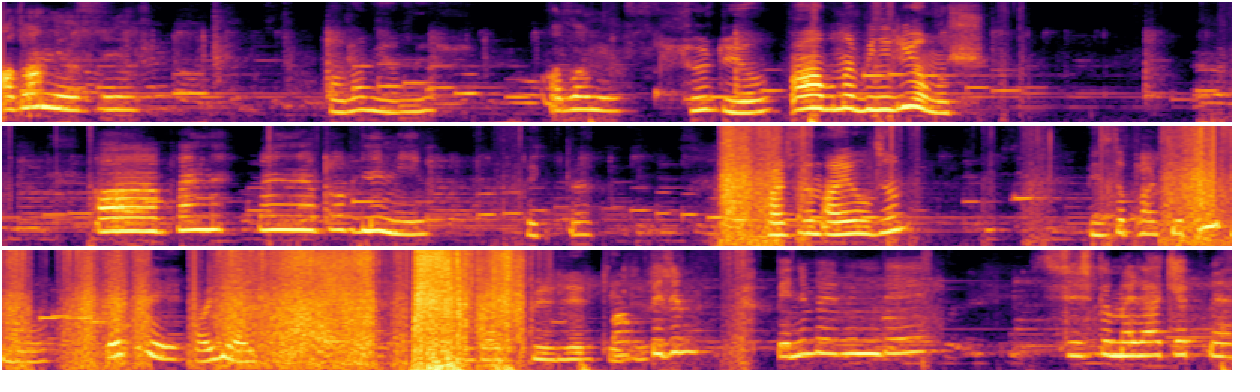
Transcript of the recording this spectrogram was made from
Alamıyoruz diyor. Alamıyor muyuz? Alamıyoruz. Sür diyor. Aa buna biniliyormuş. Aa ben ben yapabilir miyim? Bekle. Partiden ayrılacaksın. Biz de parti yapalım mı? Yapmayın. Hayır. Belki birileri Bak gelir. benim benim evimde süslü merak etme.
